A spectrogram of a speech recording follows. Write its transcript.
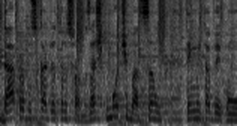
dá pra buscar de outras formas. Acho que motivação tem muito a ver com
